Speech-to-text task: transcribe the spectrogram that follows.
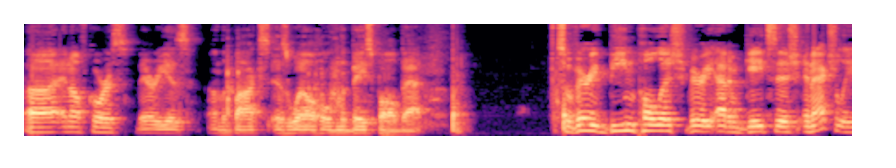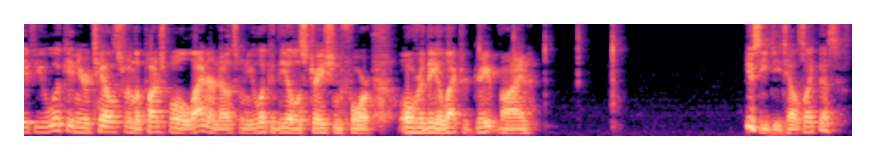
Uh, and of course, there he is on the box as well, holding the baseball bat. So very Bean Polish, very Adam Gates-ish. And actually, if you look in your Tales from the Punch Bowl liner notes, when you look at the illustration for Over the Electric Grapevine, you see details like this.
